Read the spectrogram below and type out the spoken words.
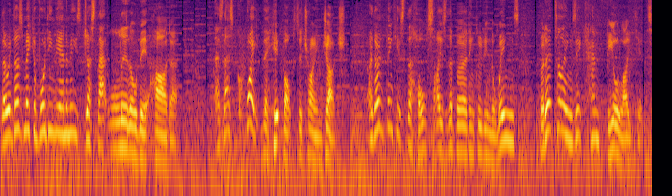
Though it does make avoiding the enemies just that little bit harder, as that's quite the hitbox to try and judge. I don't think it's the whole size of the bird including the wings, but at times it can feel like it.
